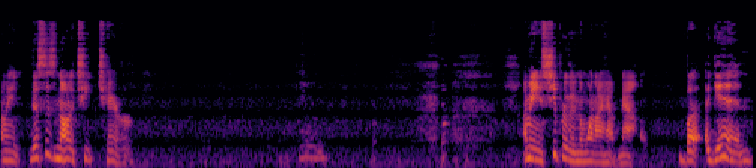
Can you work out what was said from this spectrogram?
I mean, this is not a cheap chair. Mm. I mean, it's cheaper than the one I have now. But again,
